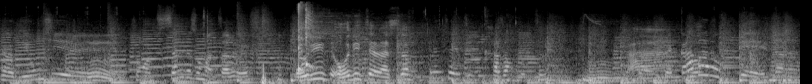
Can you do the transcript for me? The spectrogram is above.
제가 미용실 음. 정말 비싼 데서만 자르고 어디, 어디 잘랐어? 프랜차이즈 가장 높은? 음, 아, 제가 까다롭게 일단은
